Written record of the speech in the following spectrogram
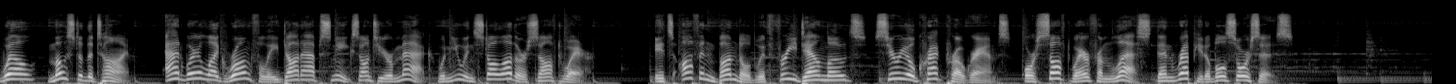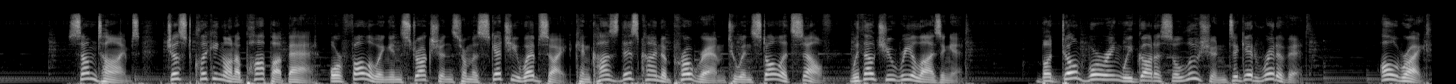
Well, most of the time, adware like wrongfully.app sneaks onto your Mac when you install other software. It's often bundled with free downloads, serial crack programs, or software from less than reputable sources. Sometimes, just clicking on a pop-up ad or following instructions from a sketchy website can cause this kind of program to install itself without you realizing it. But don't worry, we've got a solution to get rid of it. Alright,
